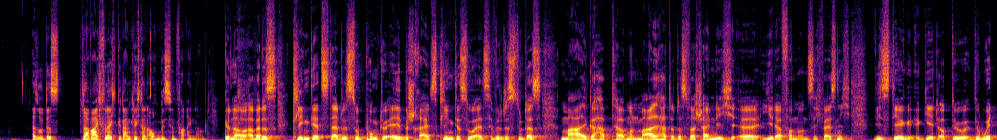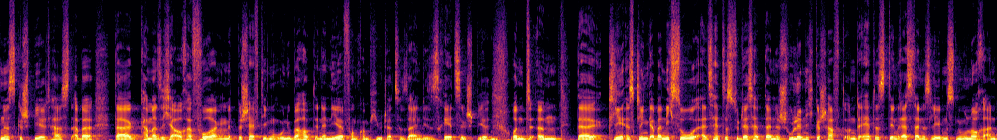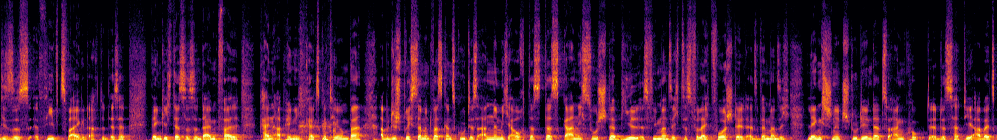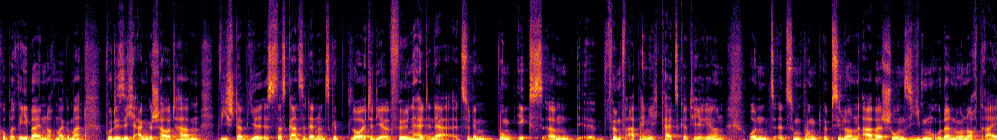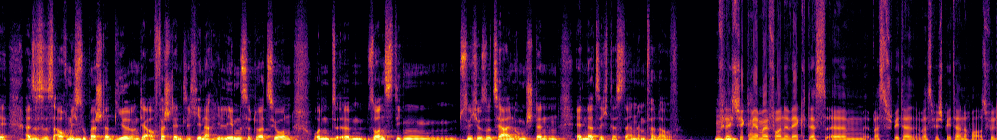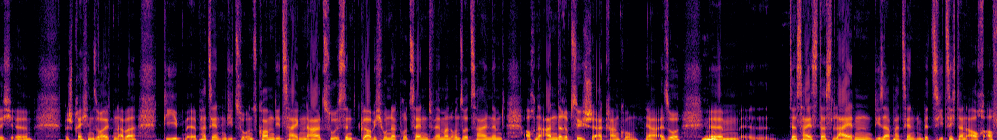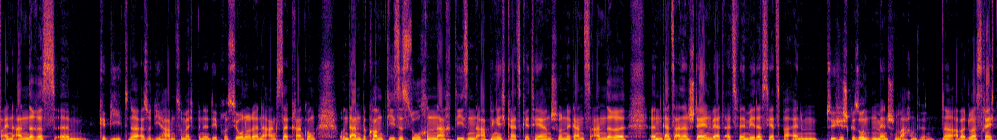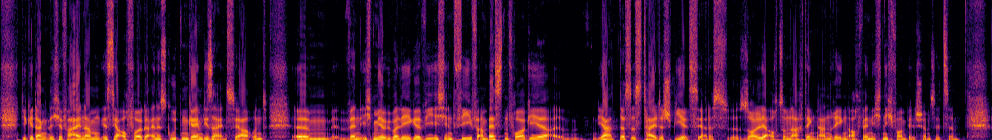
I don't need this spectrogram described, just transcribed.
Also das, da war ich vielleicht gedanklich dann auch ein bisschen vereinnahmt. Genau, aber das klingt jetzt, da du es so punktuell beschreibst, klingt es so, als würdest du das mal gehabt haben. Und mal hatte das wahrscheinlich äh, jeder von uns. Ich weiß nicht, wie es dir geht, ob du The Witness gespielt hast, aber da kann man sich ja auch hervorragend mit beschäftigen, ohne überhaupt in der Nähe vom Computer zu sein, dieses Rätselspiel. Mhm. Und ähm, da kling, es klingt aber nicht so, als hättest du deshalb deine Schule nicht geschafft und hättest den Rest deines Lebens nur noch an dieses Thief 2 dabei gedacht und deshalb denke ich, dass es in deinem Fall kein Abhängigkeitskriterium war. Aber du sprichst damit was ganz Gutes an, nämlich auch, dass das gar nicht so stabil ist, wie man sich das vielleicht vorstellt. Also wenn man sich Längsschnittstudien dazu anguckt, äh, das hat die Arbeitsgruppe Rehbein nochmal gemacht, wo die sich angeschaut haben, wie stabil ist das Ganze denn? Und es gibt Leute, die erfüllen halt in der, zu dem Punkt X ähm, äh, fünf Abhängigkeitskriterien und äh, zum Punkt Y aber schon sieben oder nur noch drei. Also es ist auch nicht mhm. super stabil und ja auch verständlich, je nach Lebenssituation und ähm, sonstigen psychosozialen Umständen ändert sich das dann im Verlauf. Mhm. Vielleicht schicken wir mal vorneweg, dass ähm, was später, was wir später nochmal ausführlich äh, besprechen sollten. Aber die äh, Patienten, die zu uns kommen, die zeigen nahezu, es sind, glaube ich, 100 Prozent, wenn man unsere Zahlen nimmt, auch eine andere psychische Erkrankung. Ja, also mhm. ähm, das heißt, das Leiden dieser Patienten bezieht sich dann auch auf ein anderes ähm, Gebiet. Ne? Also die haben zum Beispiel eine Depression oder eine Angsterkrankung und dann bekommt dieses Suchen nach diesen Abhängigkeitskriterien schon eine ganz andere, einen ganz anderen Stellenwert, als wenn wir das jetzt bei einem psychisch gesunden Menschen machen würden. Ne? Aber du hast recht, die gedankliche Vereinnahmung ist ja auch Folge eines guten Game Designs, ja. Und ähm, wenn ich mir überlege, wie ich in Thief am besten vorgehe, ähm, ja, das ist Teil des Spiels, ja. Das soll ja auch zum Nachdenken anregen, auch wenn ich nicht vor dem Bildschirm sitze.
